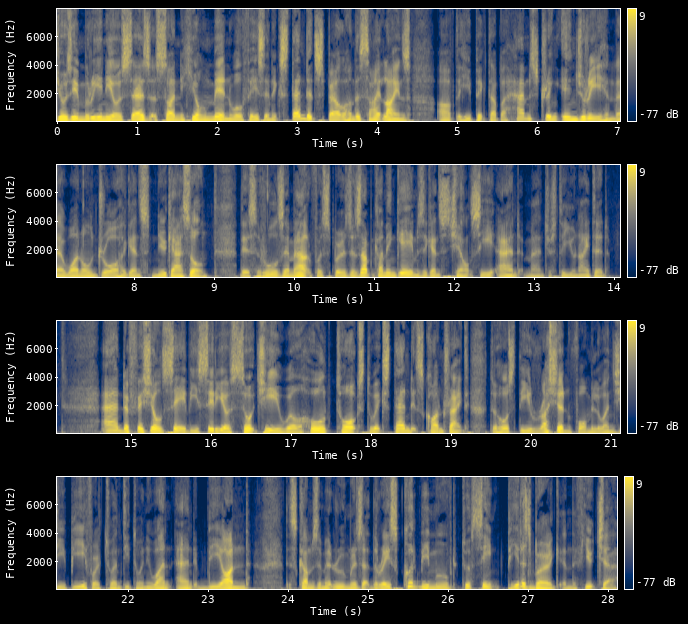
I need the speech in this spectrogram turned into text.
Jose Mourinho says Son Heung-min will face an extended spell on the sidelines after he picked up a hamstring injury in their 1-0 draw against Newcastle. This rules him out for Spurs' upcoming games against Chelsea and Manchester United. And officials say the city of Sochi will hold talks to extend its contract to host the Russian Formula One GP for 2021 and beyond. This comes amid rumours that the race could be moved to St. Petersburg in the future.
